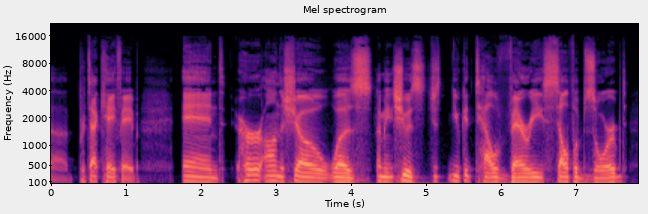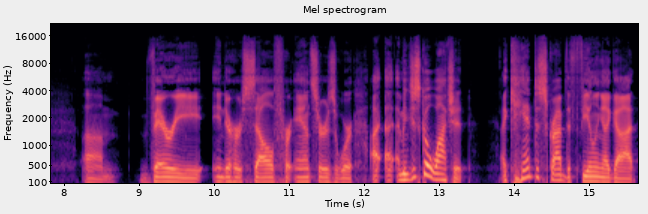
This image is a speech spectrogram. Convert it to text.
uh, protect kayfabe and her on the show was i mean she was just you could tell very self-absorbed um, very into herself. Her answers were I, I mean just go watch it. I can't describe the feeling i got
